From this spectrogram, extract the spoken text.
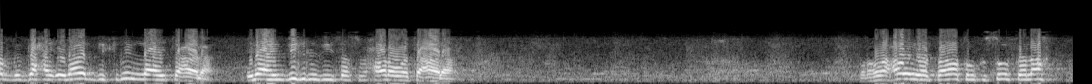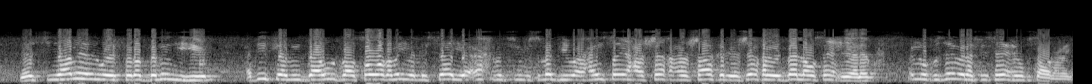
أرقح إلى ذكر الله تعالى. إله الذكر ذي سبحانه وتعالى. وهو حول صلاة الكسوف له للسيامه الويفربنيهم حديث أبي داود وصور بي النسائي أحمد في مسنده وحي صيح الشيخ أحمد شاكر يا شيخ البال لو صيح يلم إنه خزيمنا في صيح وكسور بي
